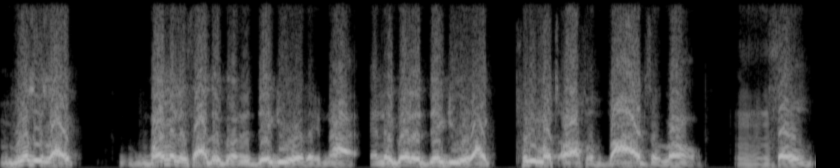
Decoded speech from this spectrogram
really, like, women is either going to dig you or they're not, and they're going to dig you like pretty much off of vibes alone. Mm-hmm. So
